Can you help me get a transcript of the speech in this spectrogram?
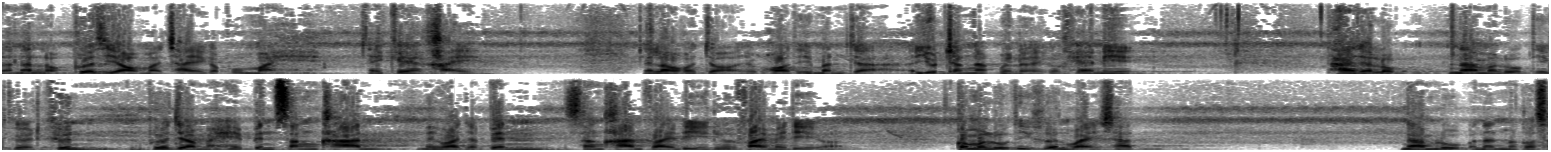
นั้นหรอกเพื่อที่จะเอามาใช้กับผู้ใหม่ ให้แก้ไข แต่เราก็เจาะเฉพาะที่มันจะหยุดชะงงักไปเลยก็แค่นี้ ถ้าจะลบนามรูปที่เกิดขึ้น เพื่อจะไม่ให้เป็นสังขาร ไม่ว่าจะเป็นสังขารฝ่ายดีหรือฝ่ายไม่ดีก็ก็มารู้ที่เคลื่อนไหวชัด นามรูปอันนั้นมันก็ส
